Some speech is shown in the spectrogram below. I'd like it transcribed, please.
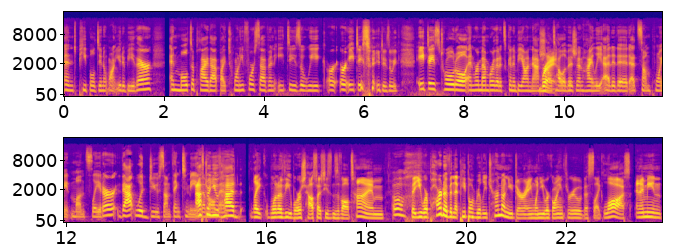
and people didn't want you to be there and multiply that by 24 7 eight days a week or, or eight days eight days a week eight days total and remember that it's going to be on national Right. television highly edited at some point months later that would do something to me After you've had like one of the worst housewife seasons of all time, Ugh. that you were part of and that people really turned on you during when you were going through this like loss. And I mean,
